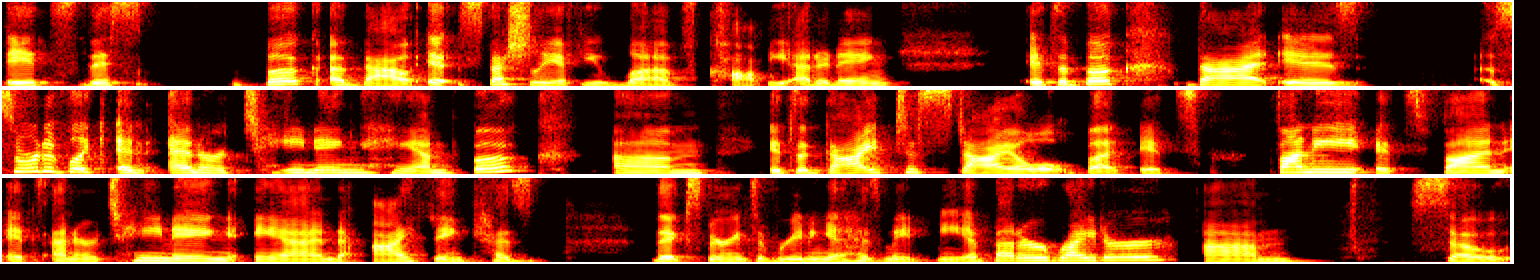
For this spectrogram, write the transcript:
it's this book about, especially if you love copy editing. It's a book that is sort of like an entertaining handbook. Um, it's a guide to style, but it's funny, it's fun, it's entertaining, and I think has the experience of reading it has made me a better writer. Um, so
